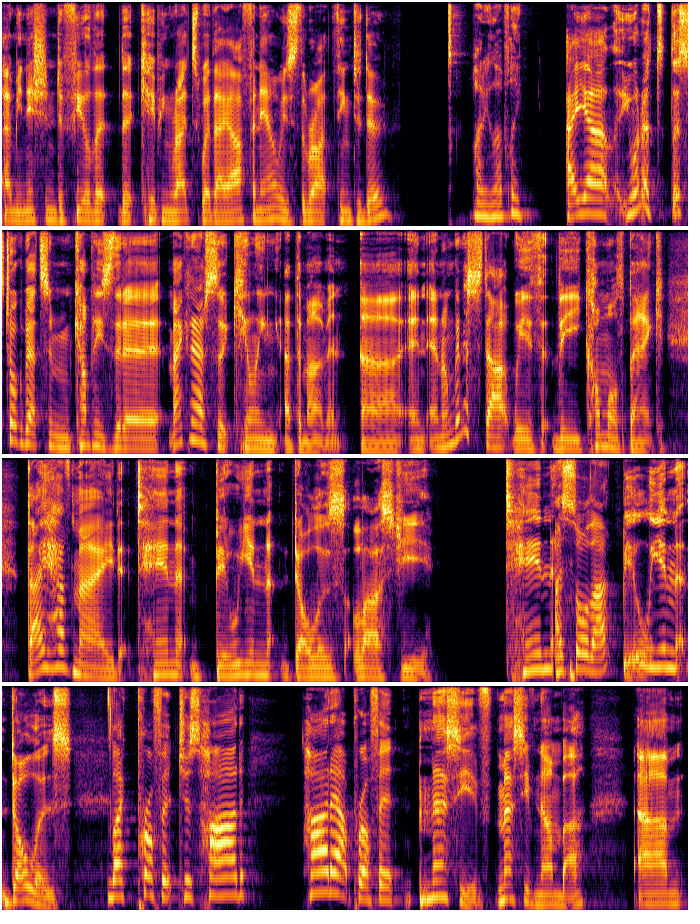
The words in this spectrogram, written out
ammunition to feel that that keeping rates where they are for now is the right thing to do. Bloody lovely. Hey, uh, you want to let's talk about some companies that are making an absolute killing at the moment, uh, and and I'm going to start with the Commonwealth Bank. They have made ten billion dollars last year. Ten I saw that. billion dollars, Like profit, just hard, hard out profit. massive, massive number. Um,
